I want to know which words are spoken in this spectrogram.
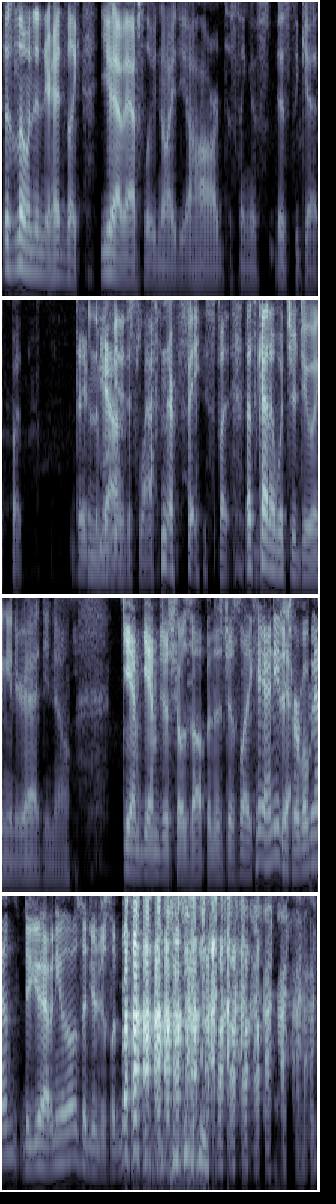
there's no one in your head like you have absolutely no idea how hard this thing is is to get but They, in the movie yeah, they just laugh in their face but that's kind of what you're doing in your head you know Gam Gam just shows up and is just like, "Hey, I need a Yeah. Turbo Man. Do you have any of those?" And you're just like,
